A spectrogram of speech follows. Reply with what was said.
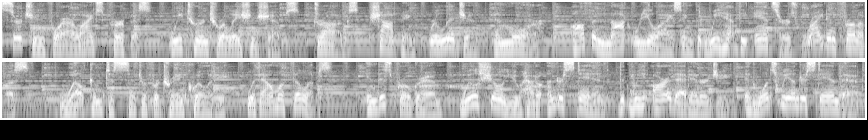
In searching for our life's purpose, we turn to relationships, drugs, shopping, religion, and more, often not realizing that we have the answers right in front of us. Welcome to Center for Tranquility with Alma Phillips. In this program, we'll show you how to understand that we are that energy, and once we understand that,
